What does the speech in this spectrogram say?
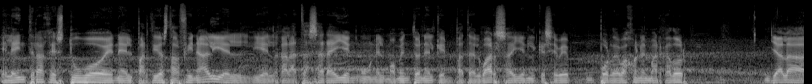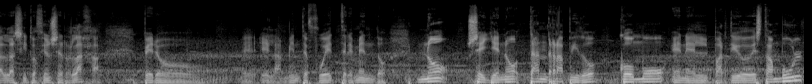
el Eintracht estuvo en el partido hasta el final y el, y el Galatasaray en, el momento en el que empata el Barça y en el que se ve por debajo en el marcador ya la, situación se relaja, pero el ambiente fue tremendo. No se llenó tan rápido como en el partido de Estambul,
